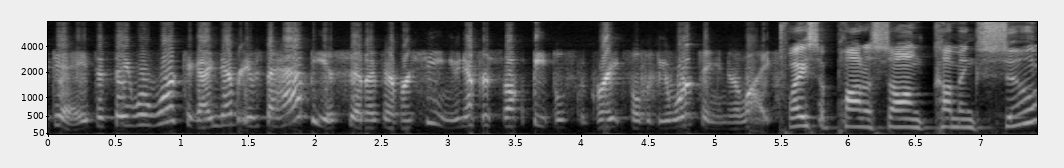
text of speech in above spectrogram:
day that they were working. I never. It was the happiest set I've ever seen. You never saw people so grateful to be working in your life. Twice Upon a Song coming soon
